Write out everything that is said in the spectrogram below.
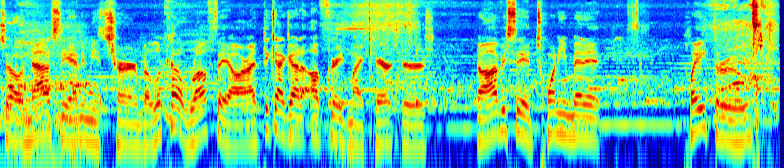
So now it's the enemy's turn, but look how rough they are. I think I gotta upgrade my characters. Now obviously a 20 minute playthrough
